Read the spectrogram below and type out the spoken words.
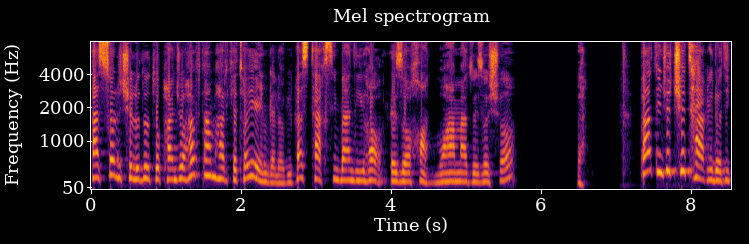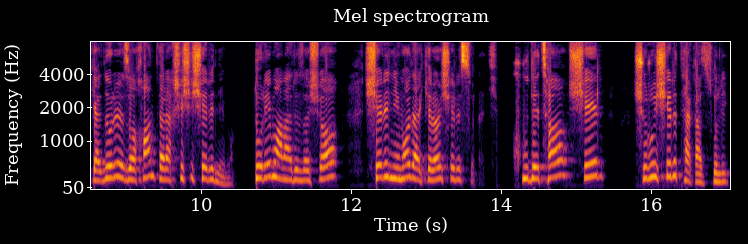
از سال 42 تا 57 هم حرکت های انقلابی. پس تقسیم بندی ها رضاخان محمد رضا شاه. بعد اینجا چه تغییراتی کرد؟ دوره رضاخان درخشش شعر نیما. دوره محمد رضا شاه شعر نیما در کنار شعر سنتی. کودتا شعر شروع شعر تغزلی.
